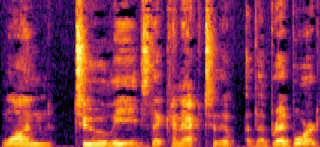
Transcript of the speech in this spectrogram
one, two leads that connect to the, the breadboard.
